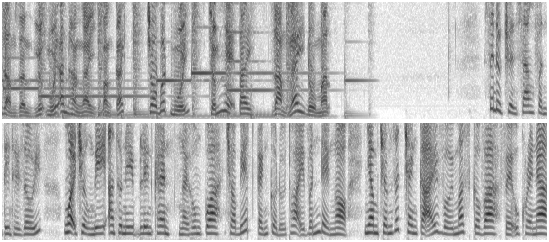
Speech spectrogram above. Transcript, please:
giảm dần lượng muối ăn hàng ngày bằng cách cho bớt muối, chấm nhẹ tay, giảm ngay đồ mặn. Xin được chuyển sang phần tin thế giới. Ngoại trưởng Mỹ Antony Blinken ngày hôm qua cho biết cánh cửa đối thoại vẫn đề ngỏ nhằm chấm dứt tranh cãi với Moscow về Ukraine.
